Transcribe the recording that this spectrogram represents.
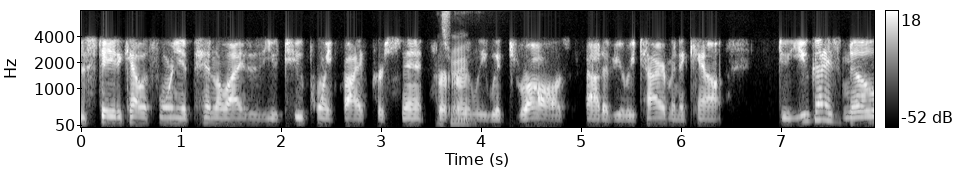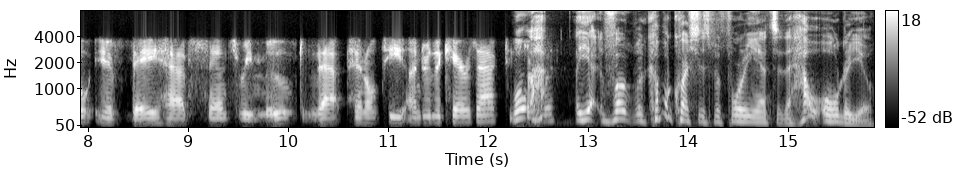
the state of California penalizes you 2.5% for right. early withdrawals out of your retirement account. Do you guys know if they have since removed that penalty under the CARES Act Well, yeah. For a couple questions before you answer that. How old are you?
